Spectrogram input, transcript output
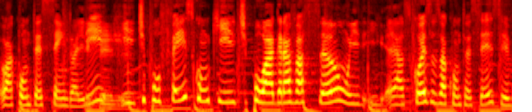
acontecendo ali Entendi. e, tipo, fez com que, tipo, a gravação e, e as coisas acontecessem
